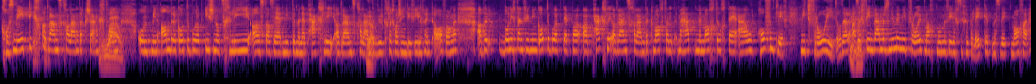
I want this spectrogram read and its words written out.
Kosmetik-Adventskalender geschenkt wow. habe. Und mein anderer Gottenbub ist noch zu klein, als dass er mit einem Päckchen-Adventskalender ja. wirklich wahrscheinlich viel könnte anfangen Aber als ich dann für meinen Gottenbub den äh, Päckchen-Adventskalender gemacht habe, man, hat, man macht doch den auch hoffentlich mit Freude, oder? Mhm. Also ich finde, wenn man es nicht mehr mit Freude macht, muss man vielleicht sich überlegen, ob man es machen will.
